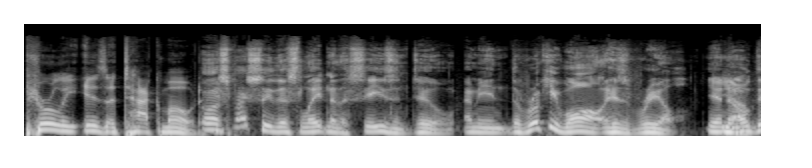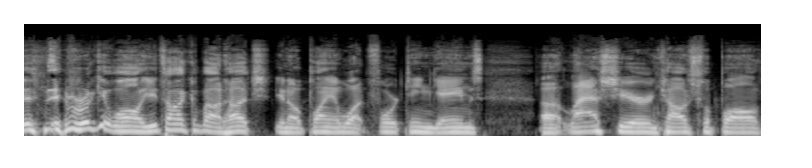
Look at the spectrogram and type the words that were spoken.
purely is attack mode. Well, especially this late into the season too. I mean, the rookie wall is real. You know, the, the, rookie wall. You talk about Hutch. You know, playing what 14 games uh, last year in college football,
